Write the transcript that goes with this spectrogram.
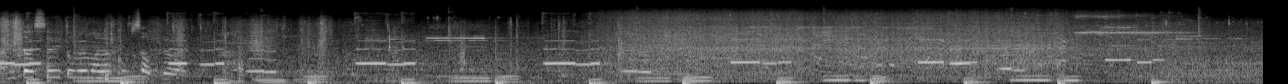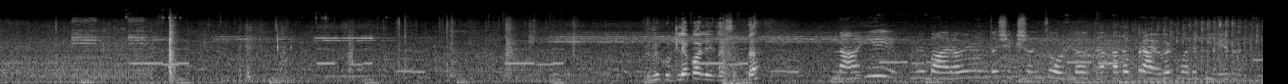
आणि तसंही तुम्ही मला खूप सोपे वाटतं तुम्ही कुठल्या कॉलेजला शिकता? नाही मी बारावीनंतर शिक्षण सोडलं होतं. आता प्रायव्हेटमध्ये बी ए करते.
